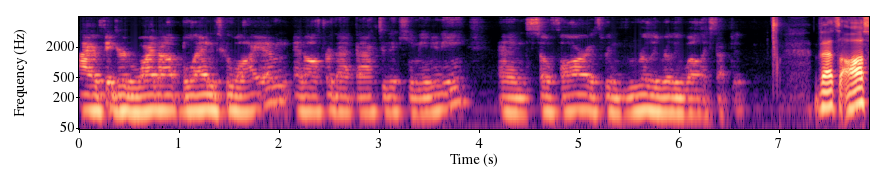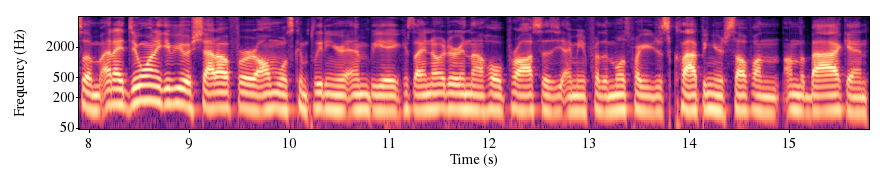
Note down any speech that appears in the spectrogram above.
I figured why not blend who I am and offer that back to the community. And so far, it's been really, really well accepted. That's awesome. And I do want to give you a shout out for almost completing your MBA because I know during that whole process, I mean, for the most part, you're just clapping yourself on, on the back and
